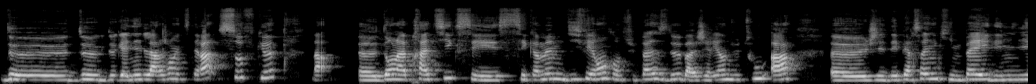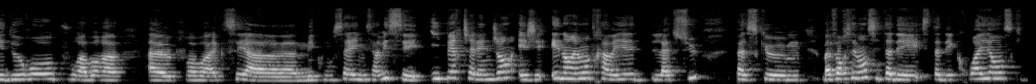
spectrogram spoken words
de, de, de gagner de l'argent, etc. Sauf que, bah euh, dans la pratique, c'est c'est quand même différent quand tu passes de bah j'ai rien du tout à euh, j'ai des personnes qui me payent des milliers d'euros pour avoir euh, pour avoir accès à mes conseils, mes services. C'est hyper challengeant et j'ai énormément travaillé là-dessus parce que bah forcément si t'as des si t'as des croyances qui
